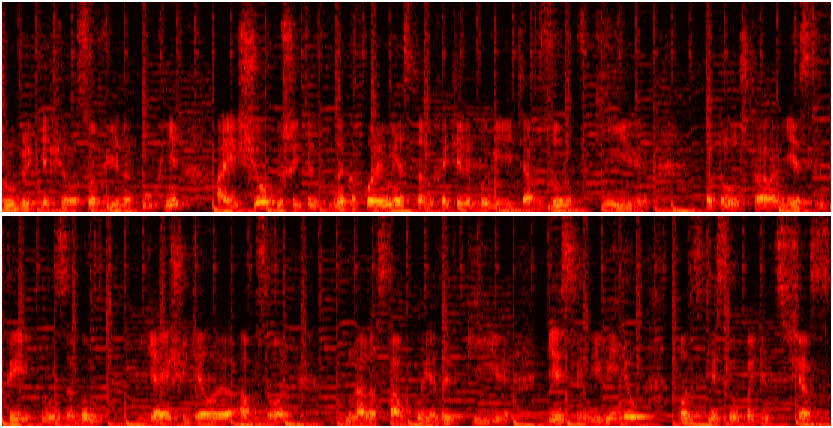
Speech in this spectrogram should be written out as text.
рубрике «Философии на кухне». А еще пишите, на какое место вы хотели бы видеть обзор в Киеве. Потому что, если ты не забыл, я еще делаю обзор на доставку еды в Киеве. Если не видел, вот здесь выпадет сейчас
